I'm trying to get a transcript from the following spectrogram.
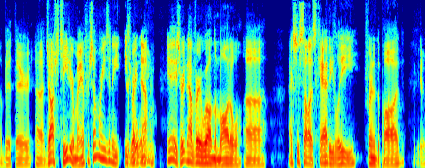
a bit there. Uh, Josh Teater, man, for some reason he, he's Good boy. out. Yeah, he's rating out very well in the model. Uh, actually saw his caddy Lee, friend of the pod, Yep.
